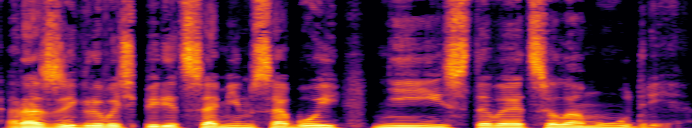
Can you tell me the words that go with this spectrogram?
разыгрывать перед самим собой неистовое целомудрие,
